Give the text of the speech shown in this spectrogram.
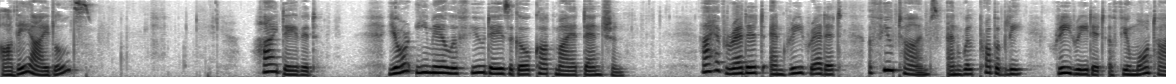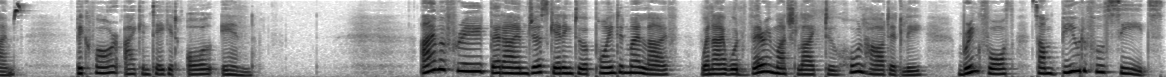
Are they idols? Hi, David. Your email a few days ago caught my attention. I have read it and reread it a few times and will probably reread it a few more times before I can take it all in. I am afraid that I am just getting to a point in my life when I would very much like to wholeheartedly bring forth some beautiful seeds,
